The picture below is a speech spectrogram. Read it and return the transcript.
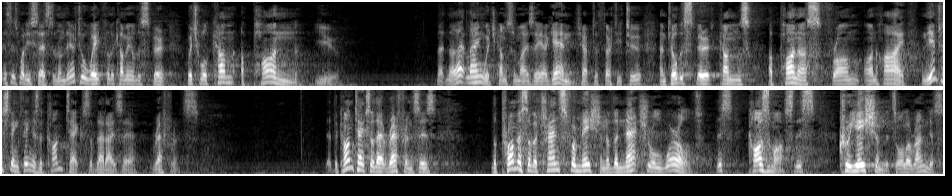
This is what he says to them. They're to wait for the coming of the Spirit, which will come upon you. Now, that language comes from Isaiah again, chapter 32, until the Spirit comes upon us from on high. And the interesting thing is the context of that Isaiah reference. The context of that reference is the promise of a transformation of the natural world, this cosmos, this creation that's all around us.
